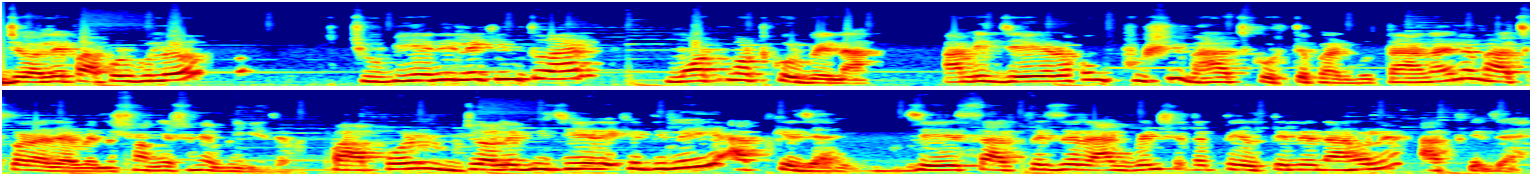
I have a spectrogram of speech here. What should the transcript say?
জলে পাপড়গুলো চুবিয়ে নিলে কিন্তু আর মটমট করবে না। আমি যে এরকম খুশি ভাজ করতে পারব, তা নাহলে ভাজ করা যাবে না, সঙ্গে সঙ্গে ভেঙে যাবে। পাঁপড় জলে ভিজিয়ে রেখে দিলেই আটকে যায়। যে সারফেসে রাখবেন সেটা তেল তেলে না হলে আটকে যায়।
